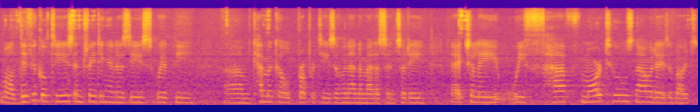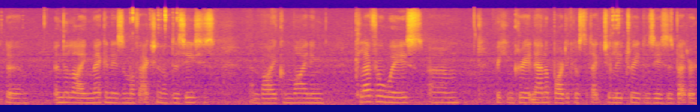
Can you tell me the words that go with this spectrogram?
well difficulties in treating a disease with the um, chemical properties of a nanomedicine. So they, they actually we have more tools nowadays about the underlying mechanism of action of diseases, and by combining clever ways, um, we can create nanoparticles that actually treat diseases better.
